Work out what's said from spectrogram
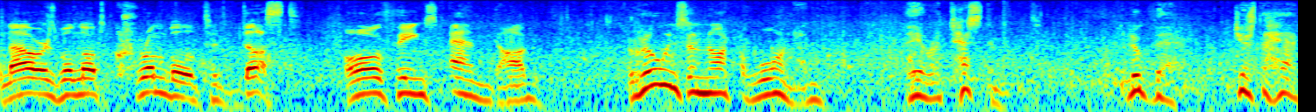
and ours will not crumble to dust. All things end, dog. Ruins are not a warning. They are a testament. Look there, just ahead.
